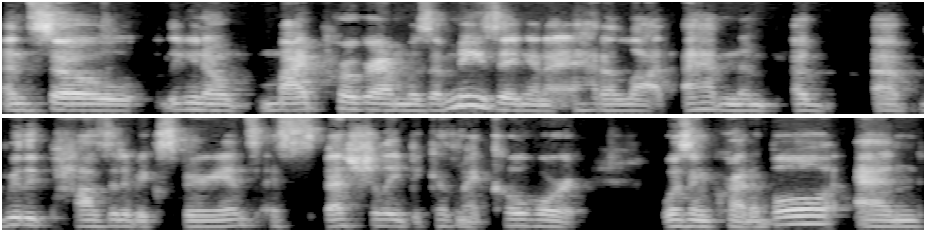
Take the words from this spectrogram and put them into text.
And so, you know, my program was amazing and I had a lot, I had an, a, a really positive experience, especially because my cohort was incredible. And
